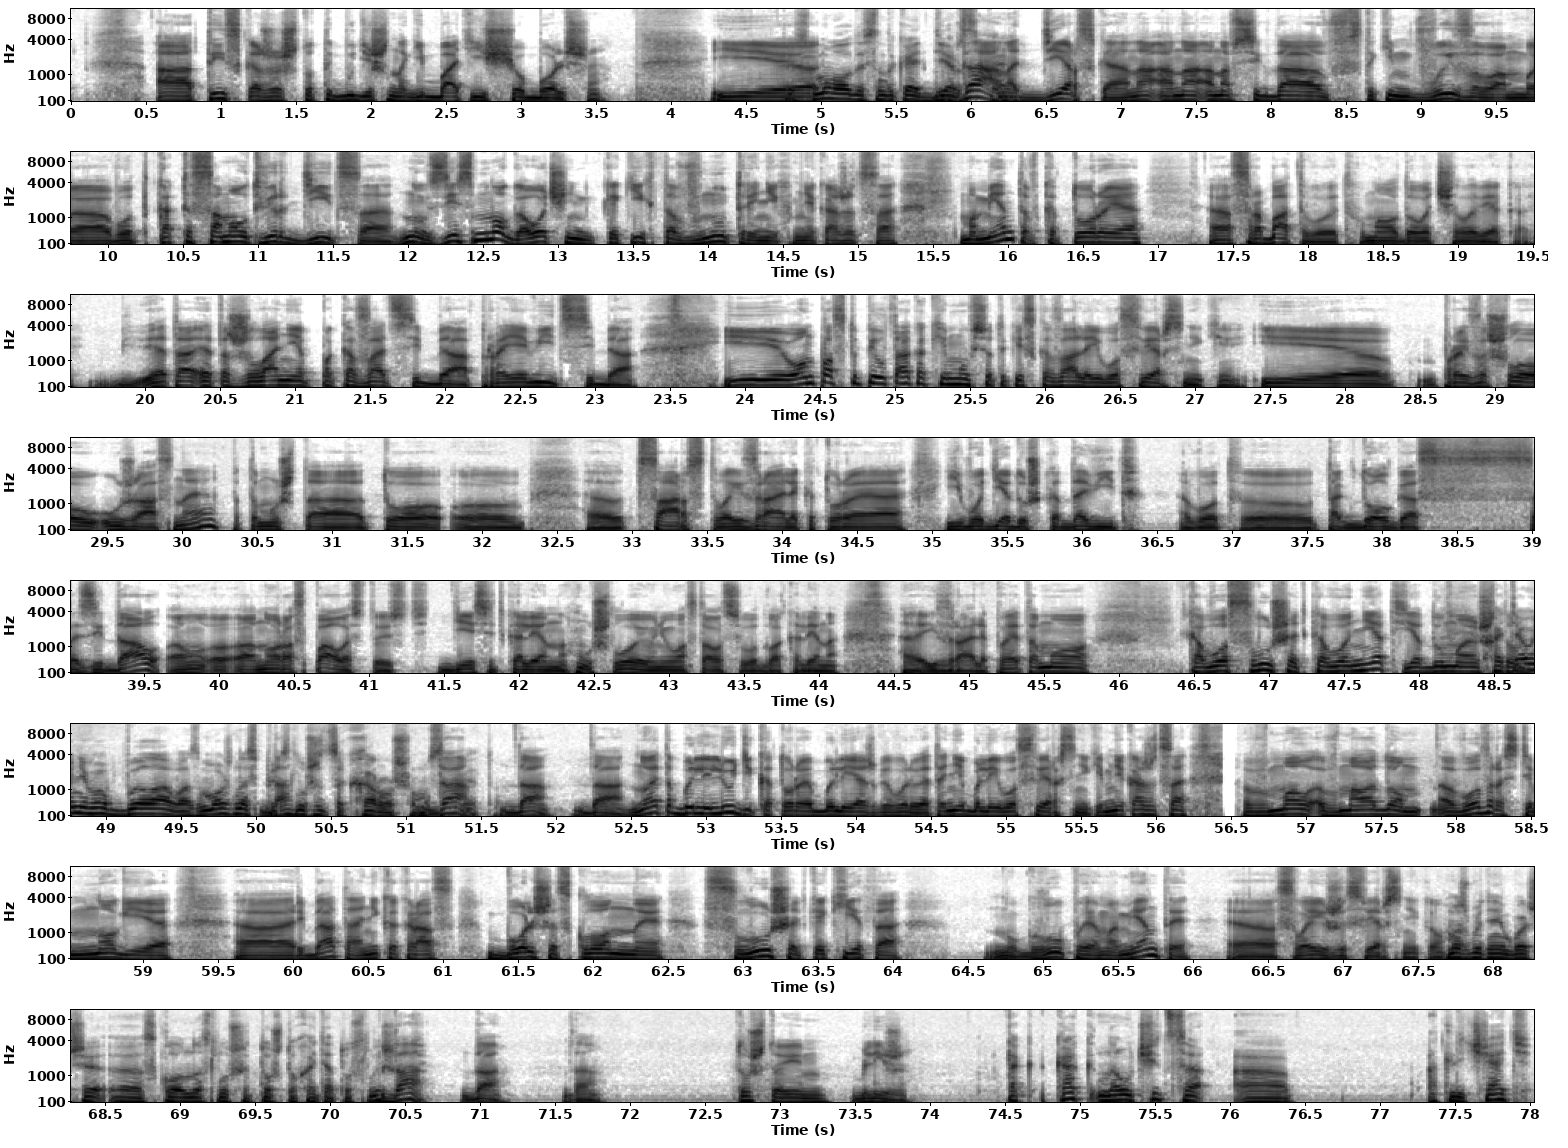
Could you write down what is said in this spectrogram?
а ты скажешь, что ты будешь нагибать еще больше. И, То есть молодость, она такая дерзкая. Да, она дерзкая, она, она, она всегда с таким вызовом, э, вот как-то самоутвердиться. Ну, здесь много очень каких-то внутренних, мне кажется, моментов, которые срабатывают у молодого человека. Это, это желание показать себя, проявить себя. И он поступил так, как ему все-таки сказали его сверстники. И произошло ужасное, потому что то э, царство Израиля, которое его дедушка Давид вот э, так долго созидал, оно распалось, то есть 10 колен ушло, и у него осталось всего 2 колена Израиля. Поэтому Кого слушать, кого нет, я думаю, что... Хотя у него была возможность прислушаться да. к хорошему да, совету. Да, да. Но это были люди, которые были, я же говорю, это не были его сверстники. Мне кажется, в, мол, в молодом возрасте многие э, ребята, они как раз больше склонны слушать какие-то ну, глупые моменты э, своих же сверстников. Может быть, они больше э, склонны слушать то, что хотят услышать? Да, да, да. То, что им ближе. Так как научиться э, отличать,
